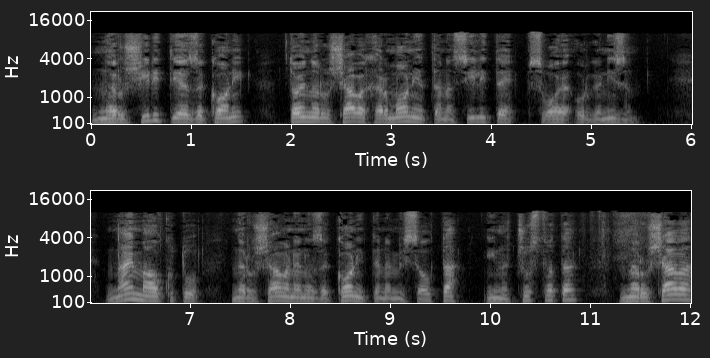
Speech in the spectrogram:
Нарушили тия закони, той нарушава хармонията на силите в своя организъм. Най-малкото нарушаване на законите на мисълта и на чувствата нарушава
